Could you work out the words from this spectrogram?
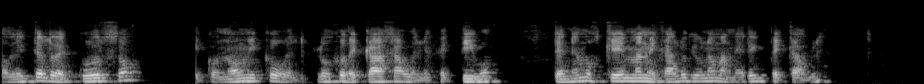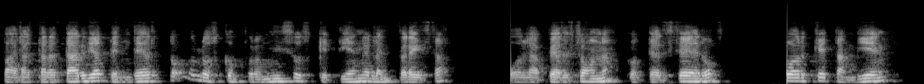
Ahorita el recurso económico, el flujo de caja o el efectivo, tenemos que manejarlo de una manera impecable para tratar de atender todos los compromisos que tiene la empresa o la persona con terceros, porque también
